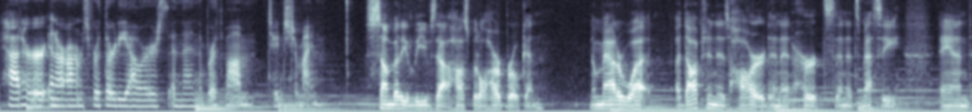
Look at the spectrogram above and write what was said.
Had her in our arms for 30 hours, and then the birth mom changed her mind somebody leaves that hospital heartbroken, no matter what. Adoption is hard and it hurts and it's messy. And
